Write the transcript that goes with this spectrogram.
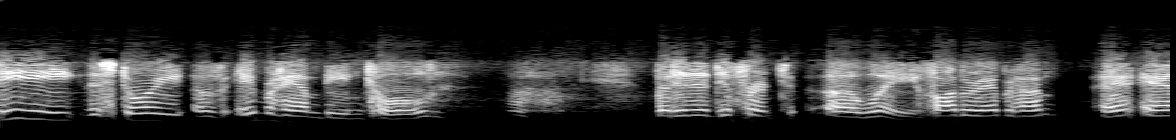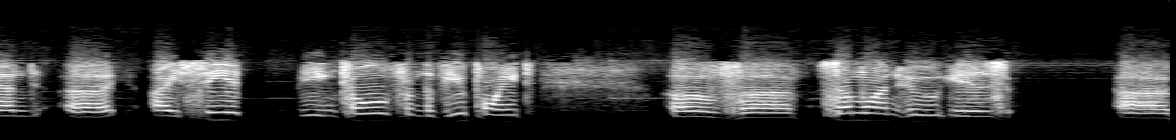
see the story of Abraham being told, but in a different uh, way. Father Abraham, and uh, I see it being told from the viewpoint of uh, someone who is uh,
